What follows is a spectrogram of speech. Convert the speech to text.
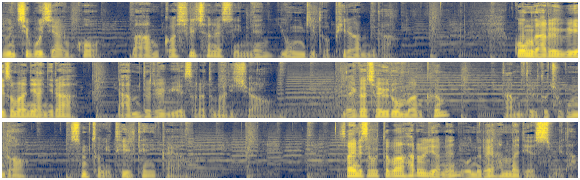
눈치 보지 않고 마음껏 실천할 수 있는 용기도 필요합니다. 꼭 나를 위해서만이 아니라 남들을 위해서라도 말이죠. 내가 자유로운 만큼 남들도 조금 더 숨통이 트일 테니까요. 사인의 새벽다방 하루를 여는 오늘의 한마디였습니다.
